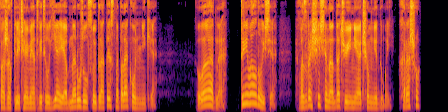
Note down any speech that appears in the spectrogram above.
Пожав плечами, ответил я и обнаружил свой протез на подоконнике. «Ладно, ты не волнуйся. Возвращайся на дачу и ни о чем не думай, хорошо?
